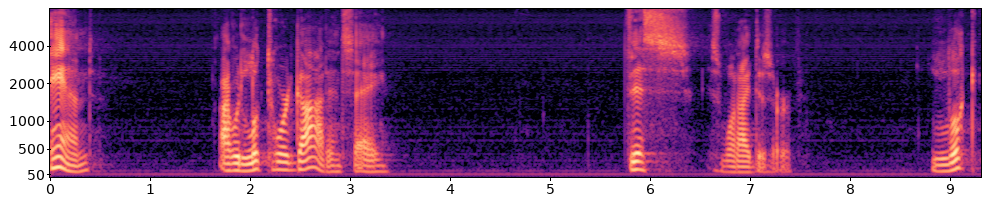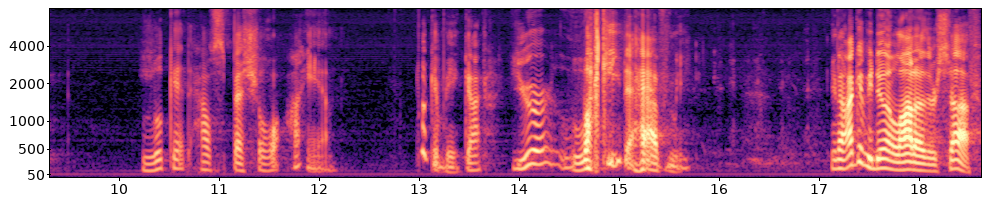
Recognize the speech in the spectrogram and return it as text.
And I would look toward God and say, This is what I deserve. Look, look at how special I am. Look at me, God. You're lucky to have me. You know, I could be doing a lot of other stuff.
